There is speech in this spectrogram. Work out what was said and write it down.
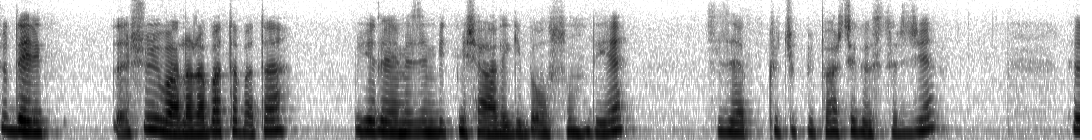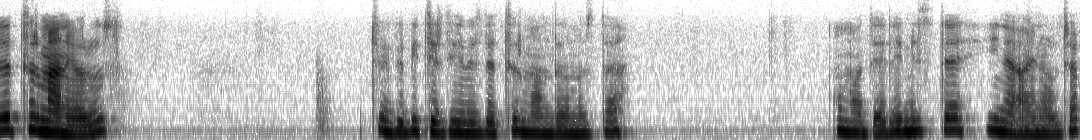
şu delik şu yuvarlara bata bata yeleğimizin bitmiş hali gibi olsun diye size küçük bir parça göstereceğim. Şöyle tırmanıyoruz. Çünkü bitirdiğimizde tırmandığımızda o modelimiz de yine aynı olacak.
